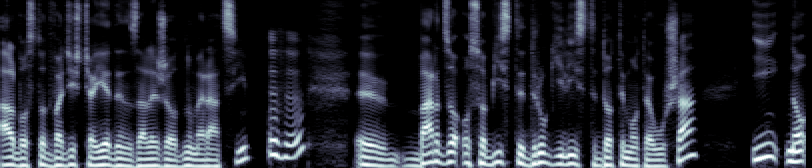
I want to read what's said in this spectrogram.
albo 121, zależy od numeracji, Mhm. y, bardzo osobisty drugi list do Tymoteusza i no,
